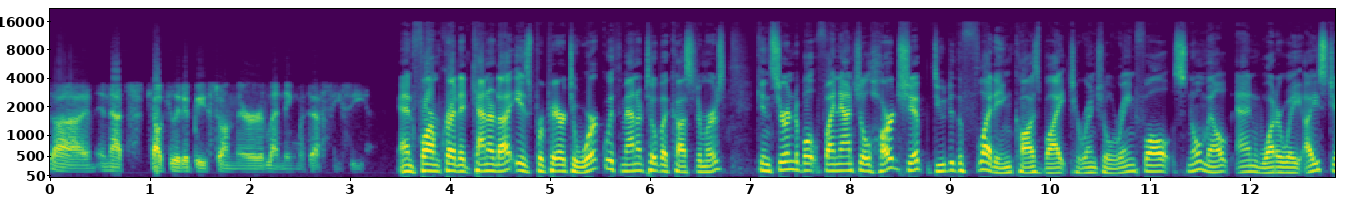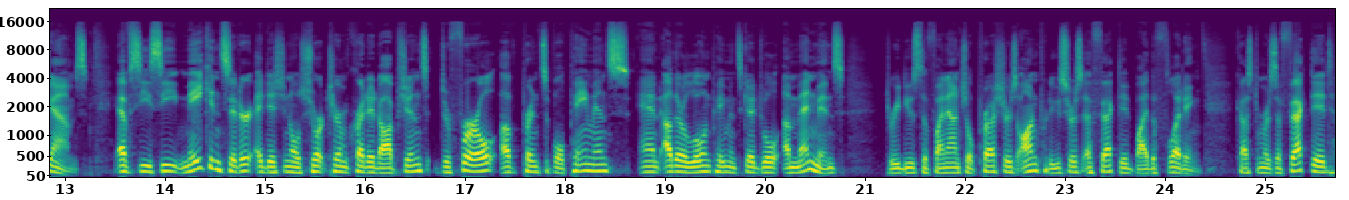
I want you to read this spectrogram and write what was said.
uh, and that's calculated based on their lending with FCC. And Farm Credit Canada is prepared to work with Manitoba customers concerned about financial hardship due to the flooding caused by torrential rainfall, snowmelt, and waterway ice jams. FCC may consider additional short term credit options, deferral of principal payments, and other loan payment schedule amendments to reduce the financial pressures on producers affected by the flooding. Customers affected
